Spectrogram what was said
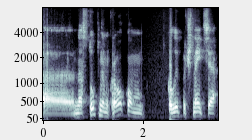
Е, наступним кроком, коли почнеться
